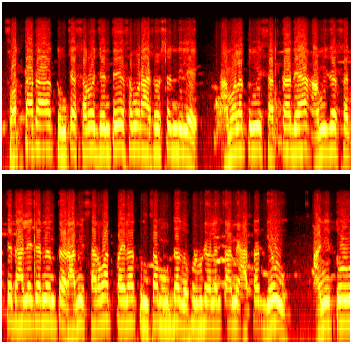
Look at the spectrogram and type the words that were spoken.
स्वतः तुमच्या सर्व जनतेच्या समोर आश्वासन दिले. आम्हाला तुम्ही सत्ता द्या. आम्ही जर सत्तेत आल्याच्यानंतर आम्ही सर्वात पहिला तुमचा मुद्दा झोपडपट्टीवाल्यांचा आम्ही हातात घेऊ आणि तो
